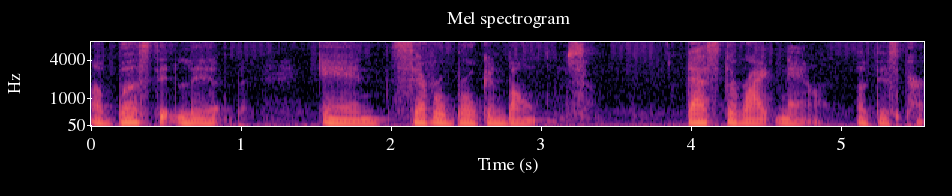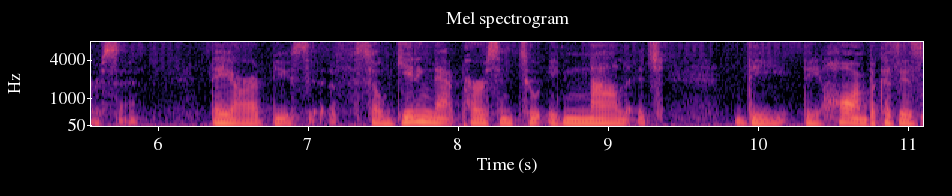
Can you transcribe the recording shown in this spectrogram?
a busted lip, and several broken bones. That's the right now of this person. They are abusive. So getting that person to acknowledge the the harm because it's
